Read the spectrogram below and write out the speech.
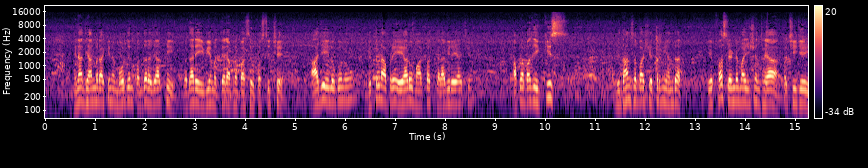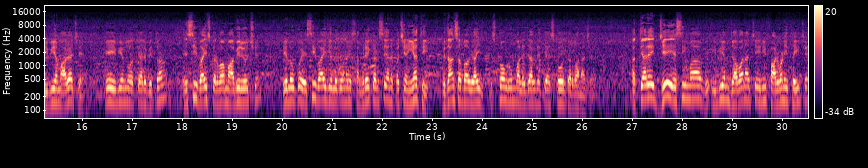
એના ધ્યાનમાં રાખીને મોર દેન પંદર હજારથી વધારે ઈવીએમ અત્યારે આપણા પાસે ઉપસ્થિત છે. આજે એ લોકોનું વિતરણ આપણે એઆરઓ મારફત કરાવી રહ્યા છીએ. આપણા પાસે એકવીસ વિધાનસભા ક્ષેત્રની અંદર એ ફર્સ્ટ રેન્ડમાઇઝેશન થયા, પછી જે ઈવીએમ આવ્યા છે, એ ઈવીએમનું અત્યારે વિતરણ એસી વાઇઝ કરવામાં આવી રહ્યું છે. એ લોકો એસી વાઇઝ એ લોકોને સંગ્રહ કરશે અને પછી અહીંયાથી વિધાનસભા વાઇઝ સ્ટ્રોંગ રૂમમાં લઈ જાવીને ત્યાં સ્ટોર કરવાના છે. અત્યારે જે એસીમાં ઈવીએમ જવાના છે, એની ફાળવણી થઈ છે.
